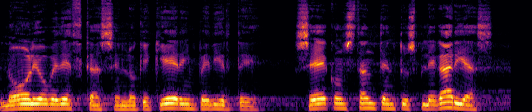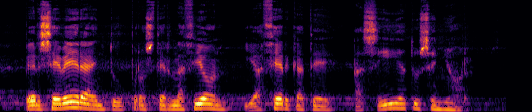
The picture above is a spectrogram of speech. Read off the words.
no le obedezcas en lo que quiere impedirte, sé constante en tus plegarias persevera en tu prosternación y acércate así a tu Señor.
